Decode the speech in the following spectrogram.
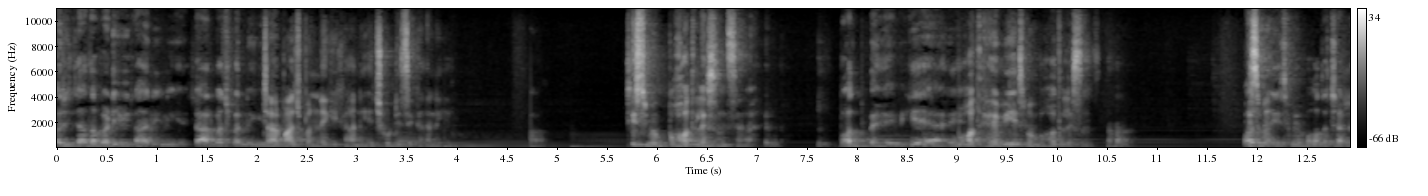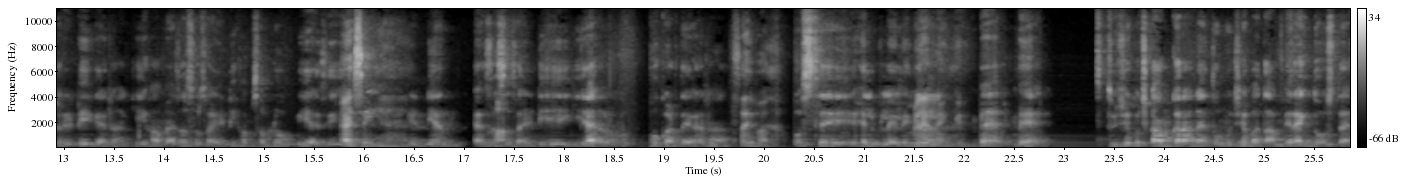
और ये ज़्यादा बड़ी भी कहानी नहीं है चार पाँच पन्ने की चार पाँच पन्ने की कहानी है छोटी सी कहानी है। इसमें बहुत लेसन हैं। बहुत हैवी है यार। बहुत हैवी है इसमें बहुत लेसन हाँ। और इसमें- इसमें बहुत अच्छा क्रिटिक है ना कि हम एज अ सोसाइटी हम सब लोग भी ऐसे ही ऐसे ही है इंडियन एज अ हाँ। सोसाइटी यही कि यार वो- कर देगा ना सही बात है उससे हेल्प ले लेंगे ले लेंगे। मैं मैं तुझे कुछ काम कराना है तो मुझे बता मेरा एक दोस्त है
